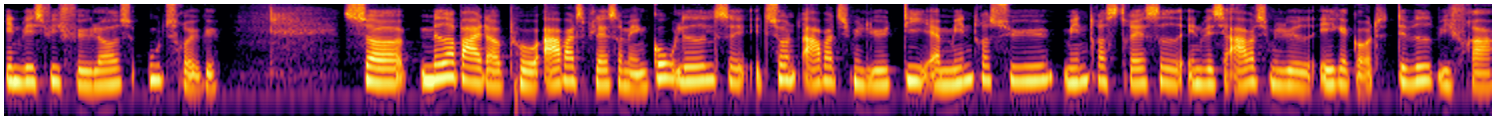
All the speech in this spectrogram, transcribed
end hvis vi føler os utrygge. Så medarbejdere på arbejdspladser med en god ledelse, et sundt arbejdsmiljø, de er mindre syge, mindre stressede, end hvis arbejdsmiljøet ikke er godt. Det ved vi fra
